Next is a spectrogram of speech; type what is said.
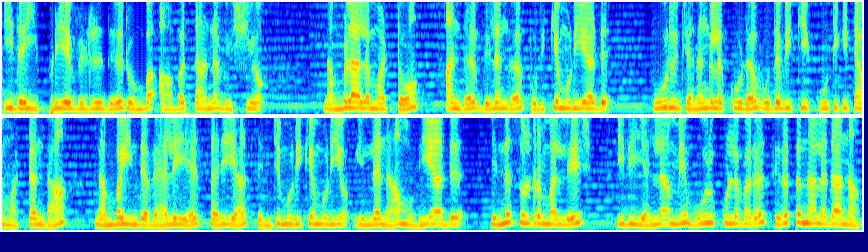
இதை இப்படியே விடுறது ரொம்ப ஆபத்தான விஷயம். நம்மளால மட்டும் அந்த விலங்க பிடிக்க முடியாது. ஊரு ஜனங்களை கூட உதவிக்கு கூட்டிக்கிட்டா மட்டும்தான் நம்ம இந்த வேலைய சரியா செஞ்சு முடிக்க முடியும் இல்லனா முடியாது. என்ன சொல்ற மல்லேஷ்? இது எல்லாமே ஊருக்குள்ள வர சிரத்தனால தானா?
